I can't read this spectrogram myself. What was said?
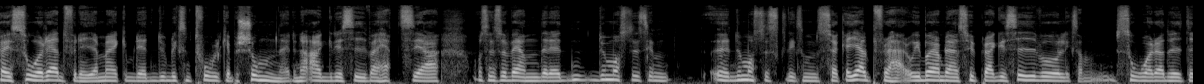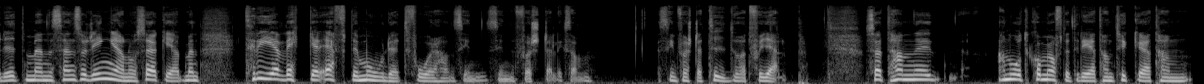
jag är så rädd för dig, jag märker på det. Du är liksom två olika personer. Den här aggressiva, hetsiga och sen så vänder det. Du måste, liksom, eh, du måste liksom söka hjälp för det här. Och i början blir han superaggressiv och liksom sårad och hit och dit. Men sen så ringer han och söker hjälp. Men tre veckor efter mordet får han sin, sin, första, liksom, sin första tid att få hjälp. Så att han, eh, han återkommer ofta till det att han tycker att han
